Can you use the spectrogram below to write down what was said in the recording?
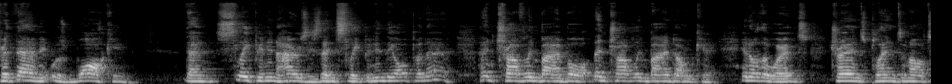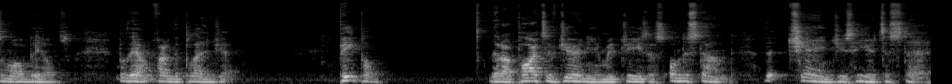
For them, it was walking then sleeping in houses, then sleeping in the open air, then travelling by boat, then travelling by donkey. In other words, trains, planes, and automobiles. But they haven't found the planes yet. People that are part of journeying with Jesus understand that change is here to stay.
